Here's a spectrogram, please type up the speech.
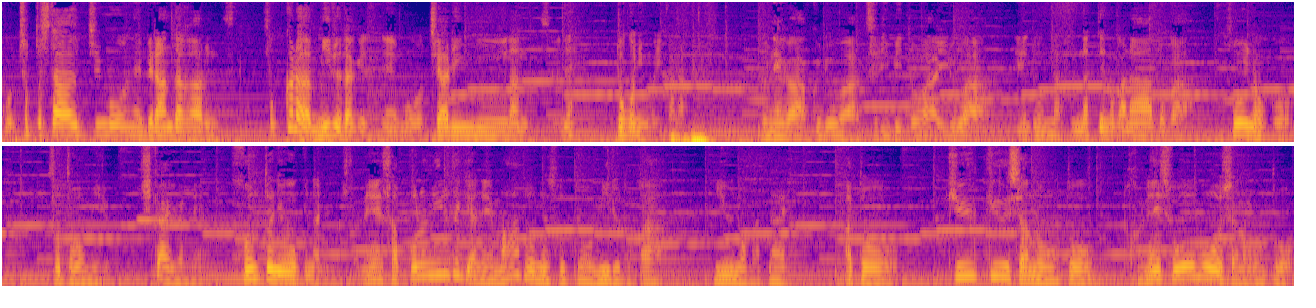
うこうちょっとしたうちもねベランダがあるんですけどそこから見るだけでねもうチェアリングなんですよね。どこにも行かなくて船が来るわ釣り人はいるわ、ね、どんな風になってんのかなとかそういうのをこう外を見る機会がね本当に多くなりましたね。札幌にいる時はね窓の外を見るとかいうのがない。あと救急車の音とかね消防車の音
